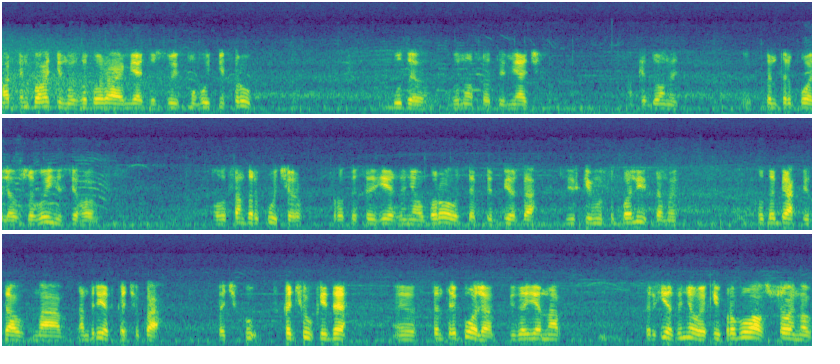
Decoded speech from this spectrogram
Мартин Богатінов забирає м'яч до своїх могутніх рук. Буде виносити м'яч Македонець. Центр поля вже виніс його. Олександр Кучер проти Сергія за нього боролися. Підбір за львівськими футболістами. Худобяк віддав на Андрія Ткачука. Ткачук йде е, в центрі поля, віддає на Сергія Зеньова, який пробував щойно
